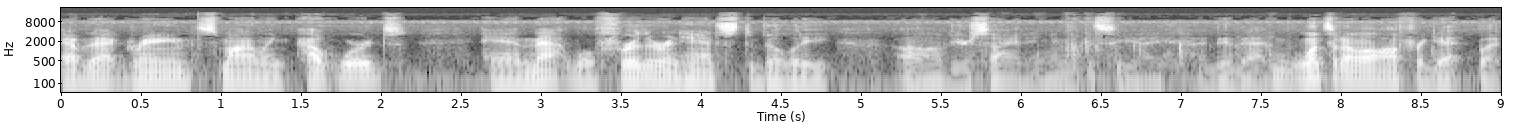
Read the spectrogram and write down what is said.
have that grain smiling outwards, and that will further enhance stability of your siding. And you can see I, I did that. Once in a while I'll forget, but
